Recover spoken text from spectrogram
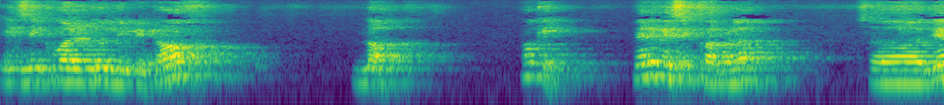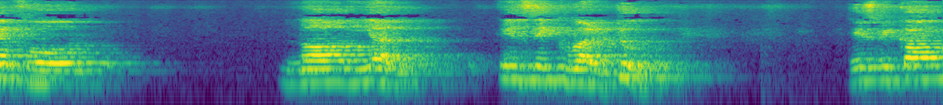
is equal to limit of log okay very basic formula so therefore log L is equal to, this become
